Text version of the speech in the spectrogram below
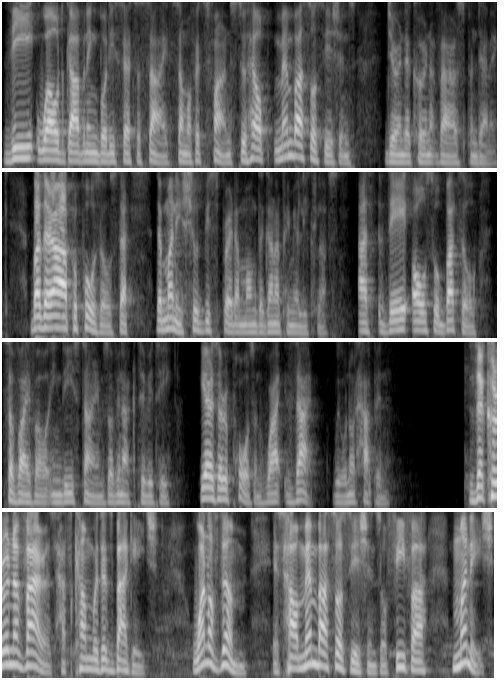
the world governing body sets aside some of its funds to help member associations during the coronavirus pandemic. But there are proposals that the money should be spread among the Ghana Premier League clubs as they also battle survival in these times of inactivity. Here is a report on why that will not happen. The coronavirus has come with its baggage. One of them is how member associations of FIFA manage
